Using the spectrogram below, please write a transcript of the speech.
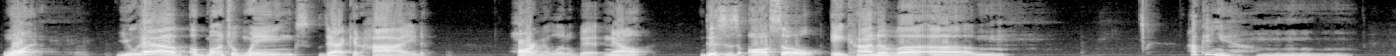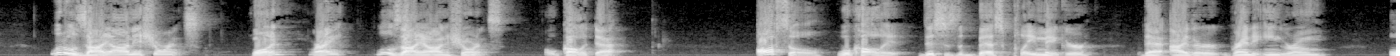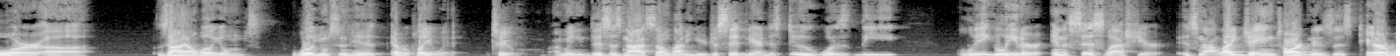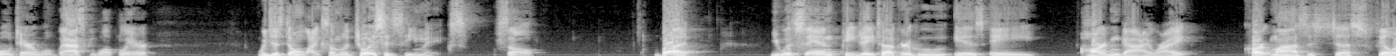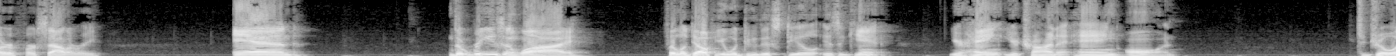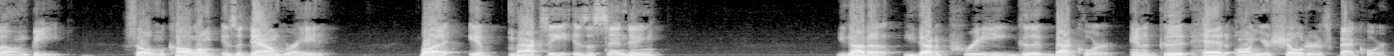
One, you have a bunch of wings that could hide Harden a little bit. Now, this is also a kind of a um, how can you um, little Zion insurance one right little Zion insurance we'll call it that. Also, we'll call it this is the best playmaker that either Brandon Ingram or uh, Zion Williams Williamson has ever played with too. I mean, this is not somebody you're just sitting there. This dude was the league leader in assists last year. It's not like James Harden is this terrible, terrible basketball player. We just don't like some of the choices he makes. So, but you would send PJ Tucker, who is a Harden guy, right? Korkmaz is just filler for salary. And the reason why Philadelphia would do this deal is again, you're hang you're trying to hang on to Joel Embiid. So McCollum is a downgrade, but if Maxey is ascending, you got a you got a pretty good backcourt and a good head on your shoulders backcourt.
